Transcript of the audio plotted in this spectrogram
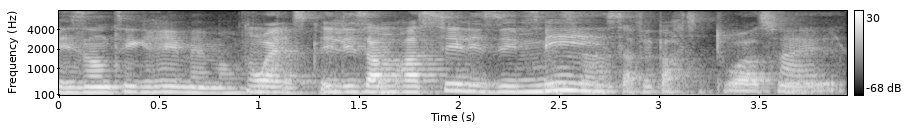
les intégrer même en fait. Ouais, parce que et les fais- embrasser, les aimer, ça. ça. fait partie de toi. Ouais.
